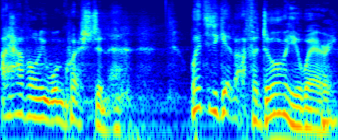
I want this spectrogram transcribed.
I have only one question. Where did you get that fedora you're wearing?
